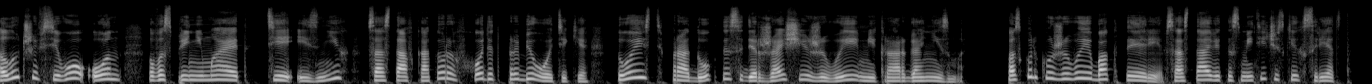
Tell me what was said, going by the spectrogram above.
Лучше всего он воспринимает те из них, в состав которых входят пробиотики, то есть продукты, содержащие живые микроорганизмы. Поскольку живые бактерии в составе косметических средств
